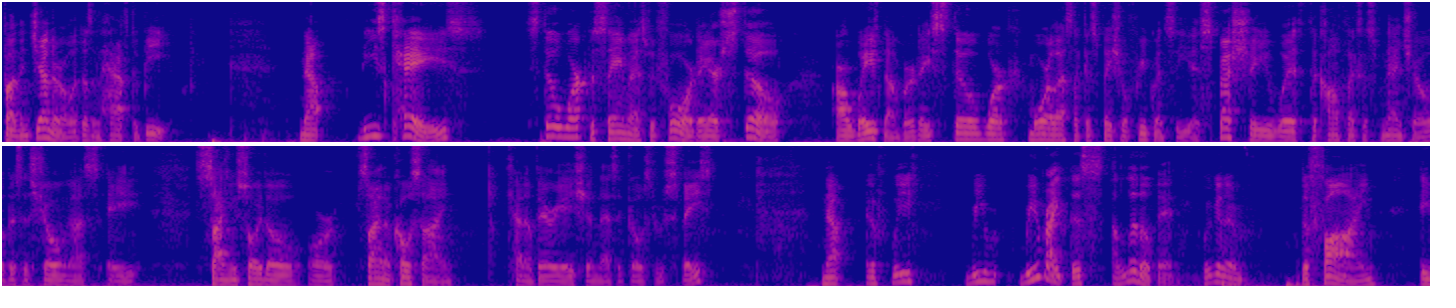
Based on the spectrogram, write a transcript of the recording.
But in general, it doesn't have to be. Now, these k's still work the same as before. They are still our wave number. They still work more or less like a spatial frequency, especially with the complex exponential. This is showing us a sinusoidal or sine or cosine kind of variation as it goes through space. Now, if we re rewrite this a little bit, we're going to define a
